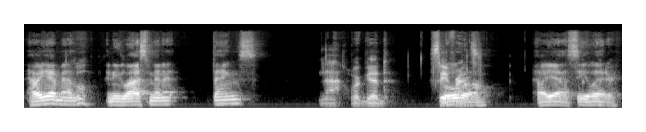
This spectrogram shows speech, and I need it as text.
Hell yeah, man. Cool. Any last minute things? Nah, we're good. See cool, you, friends. Bro. Hell yeah. See you later.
